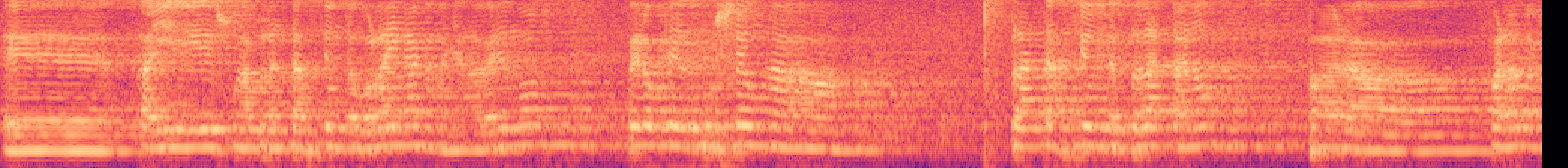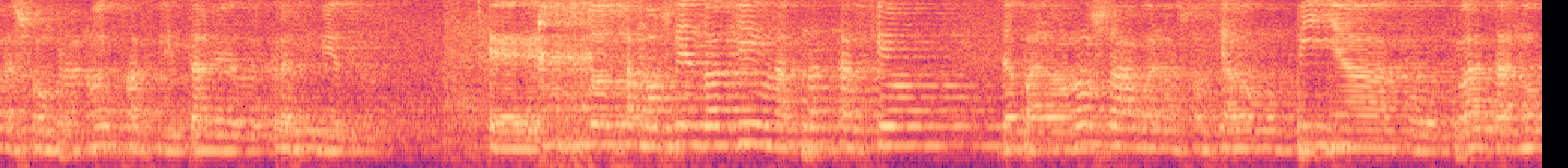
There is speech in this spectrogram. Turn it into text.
Eh, ahí es una plantación de bolaina que mañana veremos pero que puse una plantación de plátano para, para darle sombra ¿no? y facilitar el crecimiento. Eh, esto estamos viendo aquí una plantación de palo rosa, bueno, asociado con piña, con plátano,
